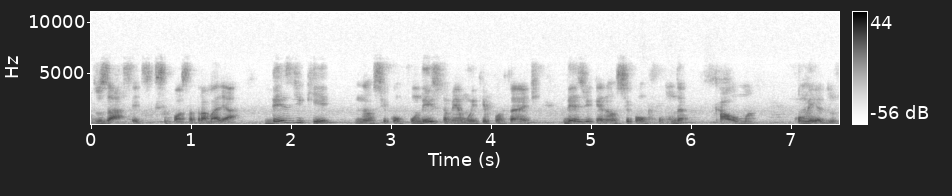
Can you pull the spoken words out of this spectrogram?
dos assets que se possa trabalhar desde que não se confunda, isso também é muito importante, desde que não se confunda calma com medo.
